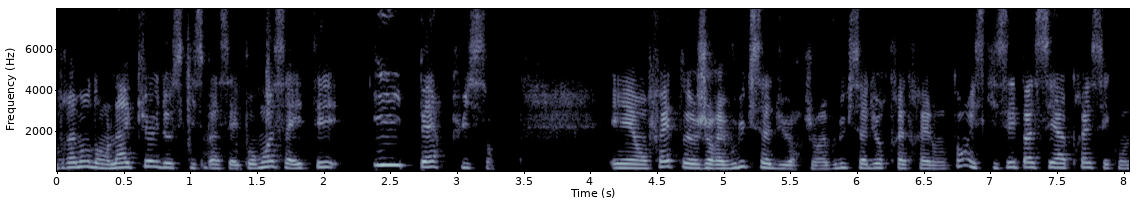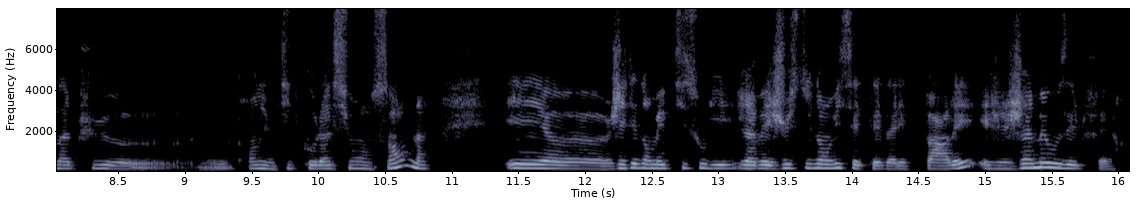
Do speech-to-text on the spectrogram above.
vraiment dans l'accueil de ce qui se passait. Pour moi ça a été hyper puissant. Et en fait, j'aurais voulu que ça dure. J'aurais voulu que ça dure très très longtemps. Et ce qui s'est passé après, c'est qu'on a pu euh, prendre une petite collation ensemble. Et j'étais dans mes petits souliers. J'avais juste une envie, c'était d'aller te parler, et j'ai jamais osé le faire.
